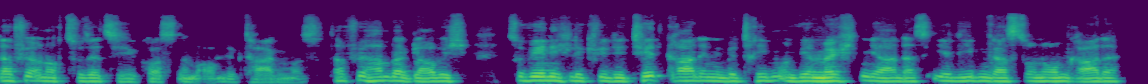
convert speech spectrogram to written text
dafür auch noch zusätzliche Kosten im Augenblick tragen muss. Dafür haben wir, glaube ich, zu wenig Liquidität gerade in den Betrieben und wir möchten ja, dass ihr lieben Gastronomen gerade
